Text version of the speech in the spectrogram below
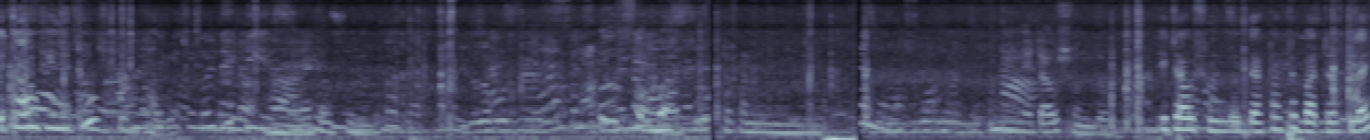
এটাও কিন্তু খুব ভালো হ্যাঁ এটাও সুন্দর। এটাও সুন্দর। এটাও সুন্দর দেখো একটা বাটারফ্লাই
